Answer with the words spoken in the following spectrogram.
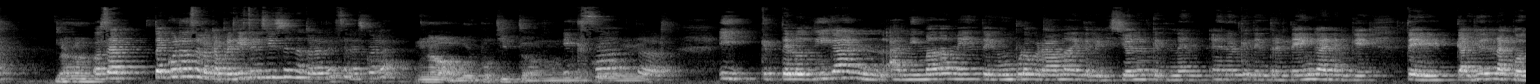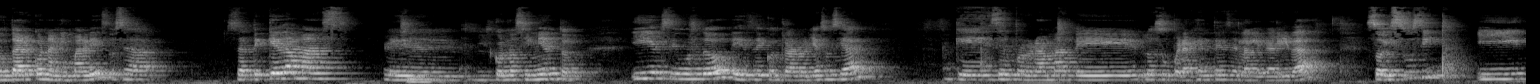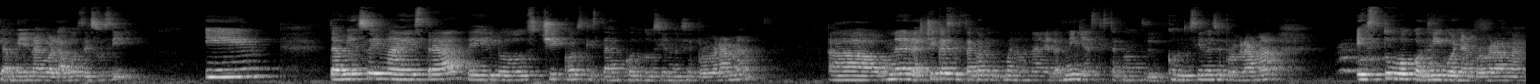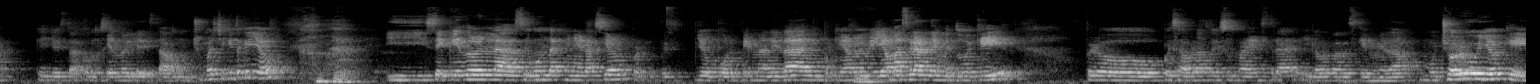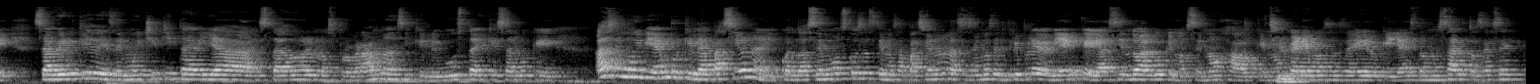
O sea, ¿te acuerdas de lo que aprendiste en ciencias naturales en la escuela? No, muy poquito. Exacto y que te lo digan animadamente en un programa de televisión en el que, en el que te entretenga, en el que te ayuden a contar con animales, o sea, o sea te queda más el, el conocimiento. Y el segundo es de Contraloría Social, que es el programa de los superagentes de la legalidad. Soy Susi y también hago la voz de Susi. Y también soy maestra de los chicos que están conduciendo ese programa. Uh, una de las chicas que está, con, bueno, una de las niñas que está conduciendo ese programa estuvo conmigo en el programa que yo estaba conduciendo, ella estaba mucho más chiquita que yo. y se quedó en la segunda generación porque pues yo por tema de edad y porque ya me veía más grande me tuve que ir pero pues ahora soy su maestra y la verdad es que me da mucho orgullo que saber que desde muy chiquita ella ha estado en los programas y que le gusta y que es algo que hace muy bien porque le apasiona y cuando hacemos cosas que nos apasionan las hacemos el triple de bien que haciendo algo que nos enoja o que no queremos hacer o que ya estamos hartos de hacer.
